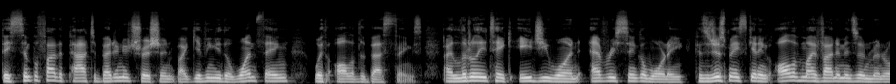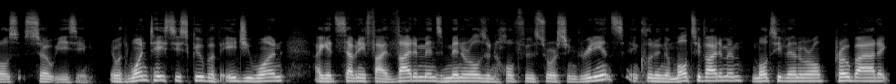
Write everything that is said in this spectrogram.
they simplify the path to better nutrition by giving you the one thing with all of the best things. I literally take AG1 every single morning because it just makes getting all of my vitamins and minerals so easy. And with one tasty scoop of AG1, I get 75 vitamins, minerals, and whole food source ingredients, including a multivitamin, multivitamin, probiotic,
